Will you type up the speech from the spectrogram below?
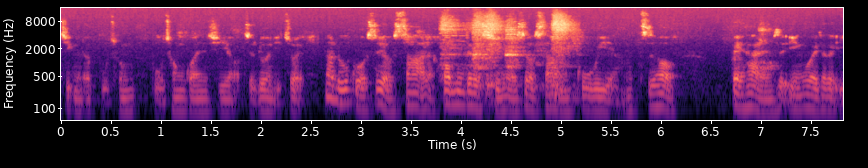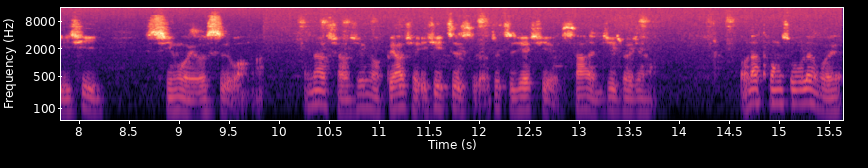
进行的补充补充关系哦，只论理罪。那如果是有杀人，后面这个行为是有杀人故意啊，之后被害人是因为这个遗弃行为而死亡啊，那小心哦，不要写遗弃致死了，就直接写杀人既遂就好。哦，那通书认为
